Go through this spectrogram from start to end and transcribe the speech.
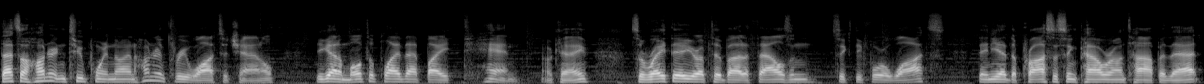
that's 102.9, 103 watts a channel. You gotta multiply that by 10, okay? So right there, you're up to about 1,064 watts. Then you had the processing power on top of that.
